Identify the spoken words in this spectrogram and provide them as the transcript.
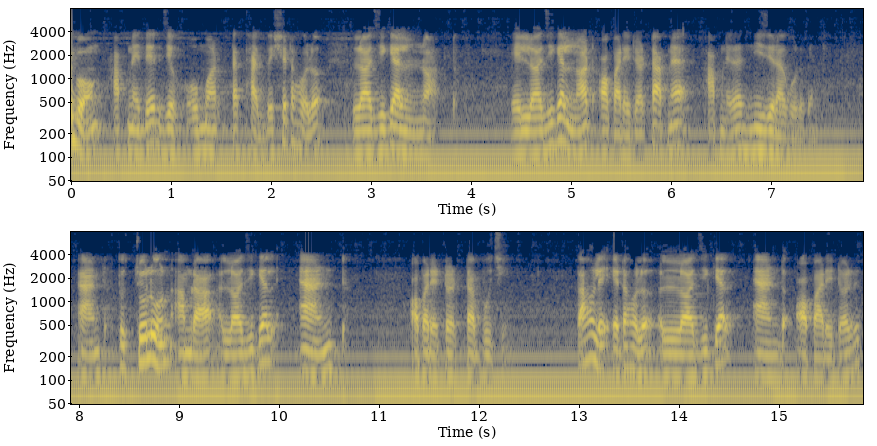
এবং আপনাদের যে হোমওয়ার্কটা থাকবে সেটা হলো লজিক্যাল নট এই লজিক্যাল নট অপারেটরটা আপনার আপনারা নিজেরা করবেন। অ্যান্ড তো চলুন আমরা লজিক্যাল অ্যান্ড অপারেটরটা বুঝি। তাহলে এটা হলো লজিক্যাল অ্যান্ড অপারেটরের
